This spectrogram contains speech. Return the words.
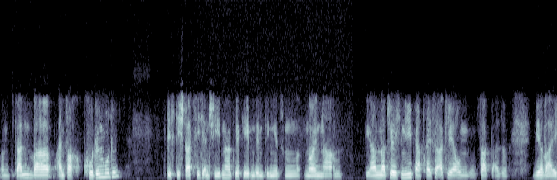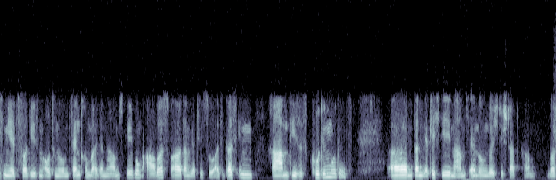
Und dann war einfach Kuddelmuddel, bis die Stadt sich entschieden hat, wir geben dem Ding jetzt einen neuen Namen. Die haben natürlich nie per Presseerklärung gesagt, also wir weichen jetzt vor diesem autonomen Zentrum bei der Namensgebung, aber es war dann wirklich so, also das im Rahmen dieses Kuddelmuddels dann wirklich die Namensänderung durch die Stadt kam. Was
